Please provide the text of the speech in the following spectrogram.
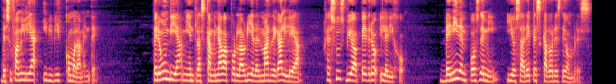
de su familia y vivir cómodamente. Pero un día, mientras caminaba por la orilla del mar de Galilea, Jesús vio a Pedro y le dijo Venid en pos de mí, y os haré pescadores de hombres.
